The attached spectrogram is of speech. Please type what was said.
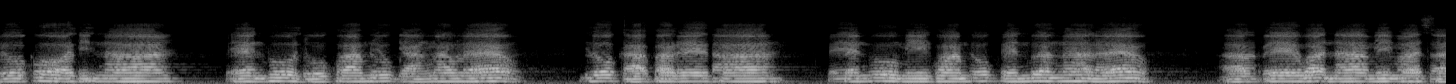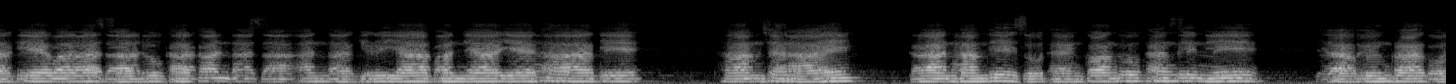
ดุโคตินา เป็นผู้ถูกความยุกอย่างเราแล้วลูกขปเรตา เป็นผู้มีความทุกข์เป็นเบื้องหน้าแล้วอเปวนามิมัสะเกวรสสะดุขคันตัสะอันตกิริยาปัญญาเยธาติทำชะไหน การทำที่สุดแห่งกองทุกข์ทั้งสิ้นนี้จะพึงปรากฏ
